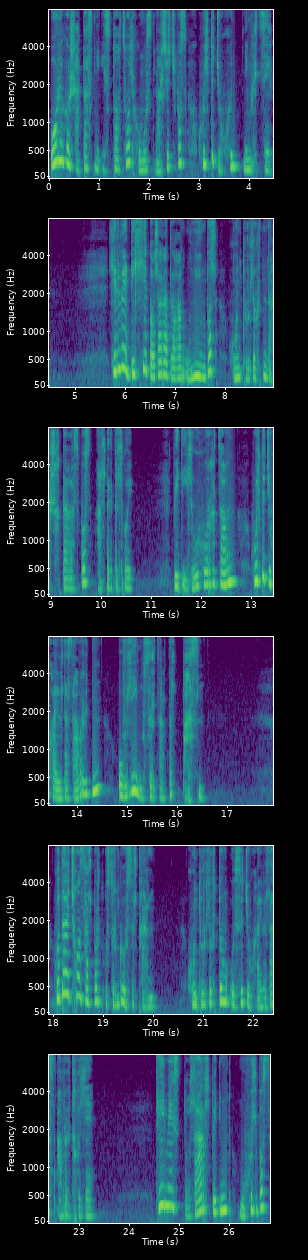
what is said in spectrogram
өөрийгөө шатаасныг стоцуул хүмүүст наршиж бус хүлдэж өгөх нь нэмэгдсээр. Хэрвээ дэлхий дулаараад байгаа нь үнэн юм бол хүн төрлөختөнд ашигтаагаас бус алдагдaltaгүй. Бид илүү их ургац авна, хүлдэж өгөх аюулаас аврагдана, өвлийн нүсэр зардал багасна. Хөдөө аж ахуйн салбарт өсрөнгөө өсөлт гарна. Хүн төрлөختөн өсөж өгөх аюулаас аврагдах хүлээ. Тимээс дулаар л бидэнд мөхөл бус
